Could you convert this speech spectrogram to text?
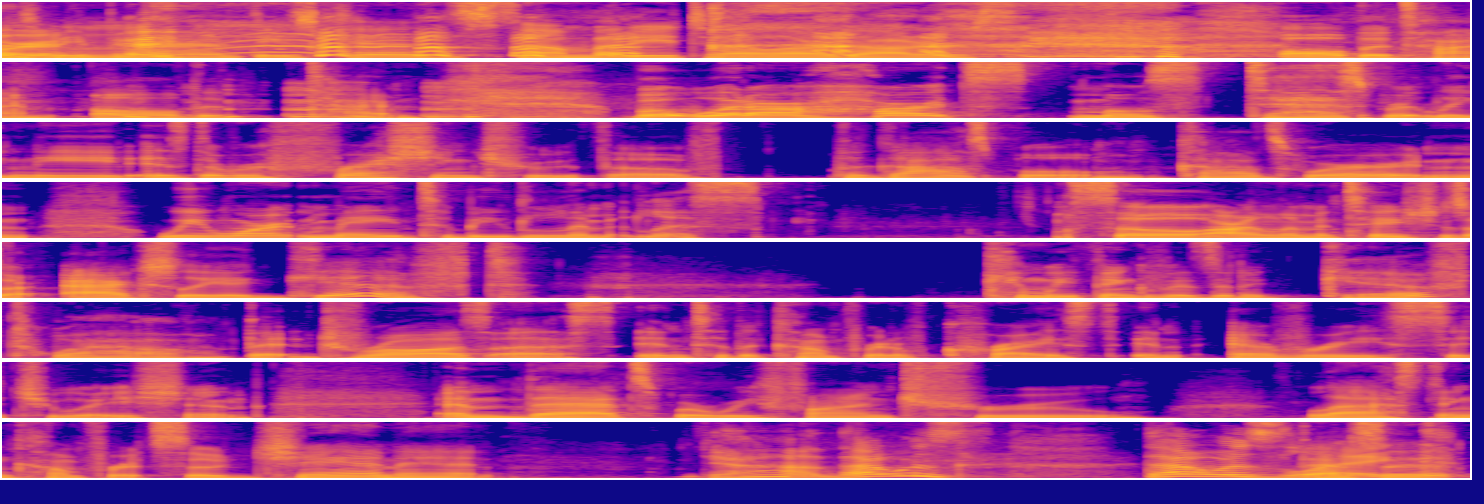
as we Lord. parent these kids. Somebody tell our daughters. all the time, all the time. But what our hearts most desperately need is the refreshing truth of the gospel, God's word. And we weren't made to be limitless. So our limitations are actually a gift. Can we think of it as a gift? Wow, that draws us into the comfort of Christ in every situation. And that's where we find true, lasting comfort. So, Janet, Yeah, that was that was like it?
